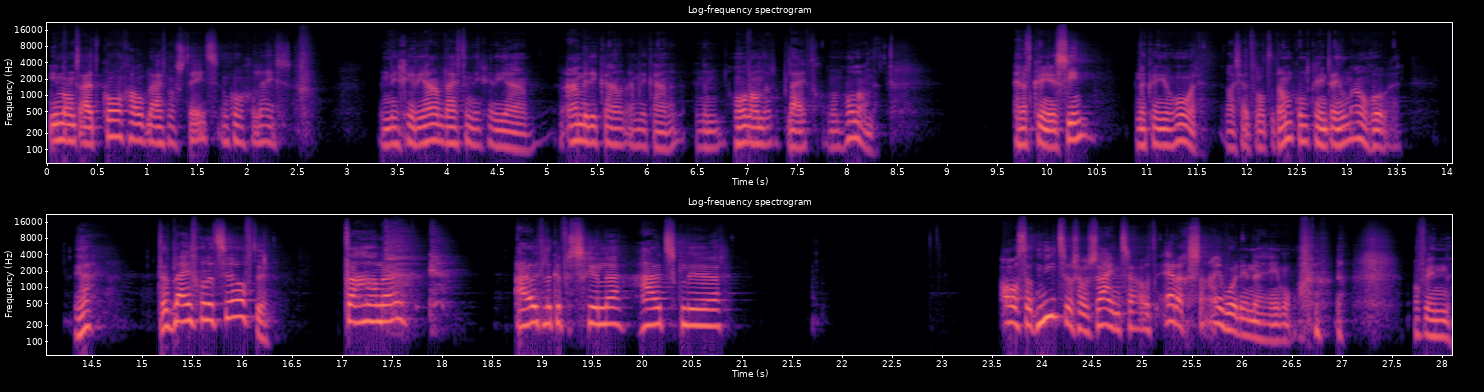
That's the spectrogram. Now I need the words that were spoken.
Iemand uit Congo blijft nog steeds een Congolees. Een Nigeriaan blijft een Nigeriaan. Een Amerikaan een Amerikaan. En een Hollander blijft gewoon een Hollander. En dat kun je zien en dat kun je horen. En als je uit Rotterdam komt, kun je het helemaal horen. Ja? Dat blijft gewoon hetzelfde. Talen, uiterlijke verschillen, huidskleur, als dat niet zo zou zijn, zou het erg saai worden in de hemel. of in,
